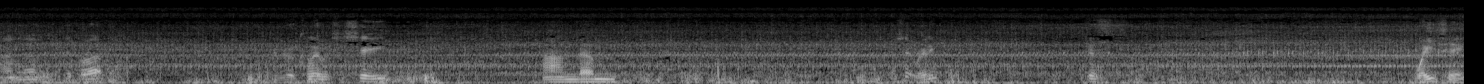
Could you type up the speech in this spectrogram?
And um, pick her up, give her a clue what to see, and um, that's it really. Just waiting.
